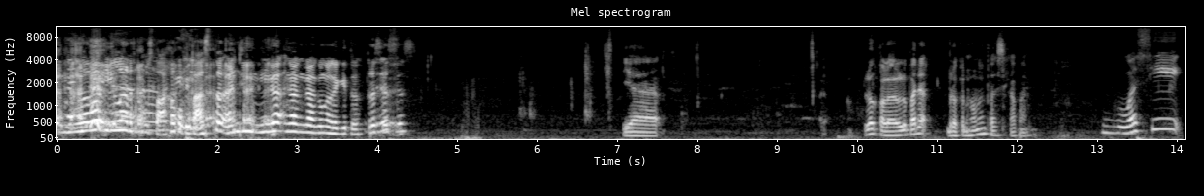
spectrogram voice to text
Enggak, ilah ada pustaka kopi paste anjing. Enggak, enggak, enggak, gua enggak kayak gitu. Terus terus terus. Ya Lu kalau lu pada broken home pas kapan? Gua sih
